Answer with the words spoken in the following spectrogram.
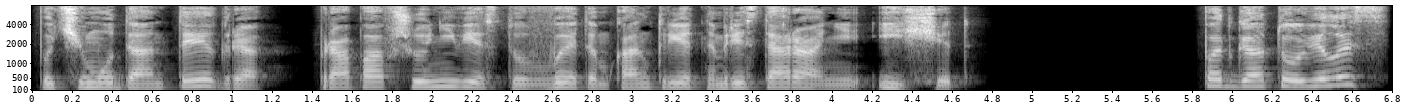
почему Дантегра пропавшую невесту в этом конкретном ресторане ищет. Подготовилась?»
